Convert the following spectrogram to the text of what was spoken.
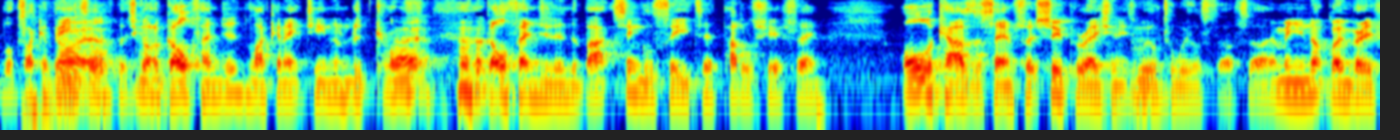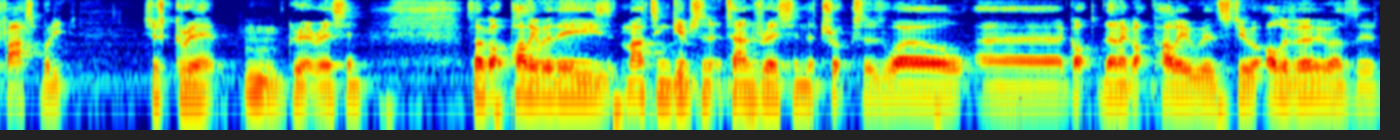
looks like a Beetle, yeah. but it's got a Golf engine, like an 1800 Golf, Right. Golf engine in the back, single seater, paddle shift thing. All the cars are the same, so it's super racing, it's wheel to wheel stuff. So, I mean, you're not going very fast, but it's just great, great racing. So I got pally with these. Martin Gibson at time's racing the trucks as well. Uh, got then I got pally with Stuart Oliver, who has the,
